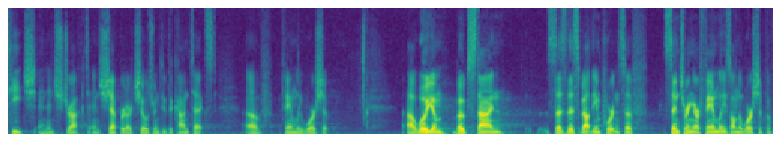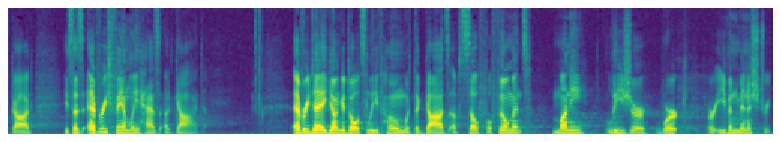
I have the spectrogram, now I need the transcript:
teach and instruct and shepherd our children through the context of family worship. Uh, William Boekestein says this about the importance of centering our families on the worship of God. He says, Every family has a God. Every day, young adults leave home with the gods of self fulfillment, money, leisure, work, or even ministry.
